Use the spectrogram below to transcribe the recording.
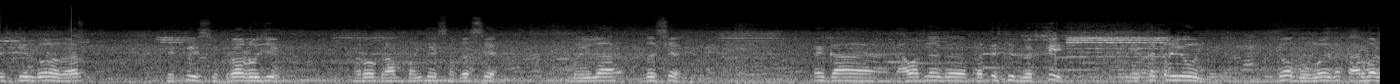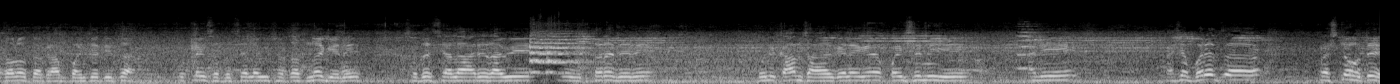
तीन दोन हजार एकवीस शुक्रवार रोजी सर्व ग्रामपंचायत सदस्य महिला सदस्य काही गा गावातले प्रतिष्ठित व्यक्ती एकत्र येऊन जो भोंगळचा कारभार चालू होता ग्रामपंचायतीचा कुठल्याही सदस्याला विश्वासात न घेणे सदस्याला अरे रावी उत्तरं देणे कोणी काम सांगायला गेलं की पैसे नाही आहे. आणि असे बरेच प्रश्न होते.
